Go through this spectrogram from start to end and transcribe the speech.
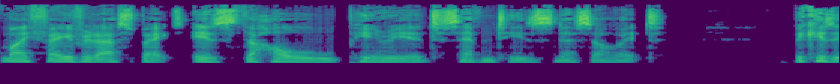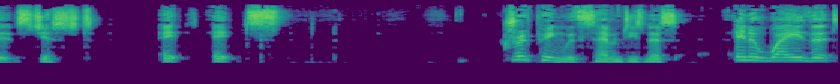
my favourite aspect is the whole period seventies-ness of it, because it's just it it's dripping with seventies-ness in a way that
